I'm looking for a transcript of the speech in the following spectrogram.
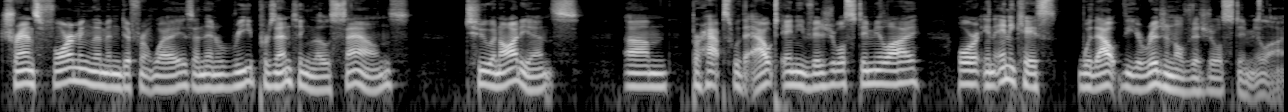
transforming them in different ways, and then representing those sounds to an audience um, perhaps without any visual stimuli, or in any case, without the original visual stimuli.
